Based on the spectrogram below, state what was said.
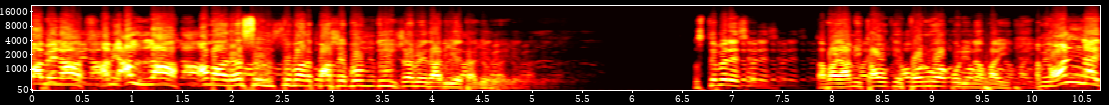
পাবে না। আমি আল্লাহ, আমার রসুল তোমার পাশে বন্ধু হিসাবে দাঁড়িয়ে থাকবে। বুঝতে পেরেছেন? তা ভাই, আমি কাউকে পরোয়া করি না ভাই। আমি অন্যায়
